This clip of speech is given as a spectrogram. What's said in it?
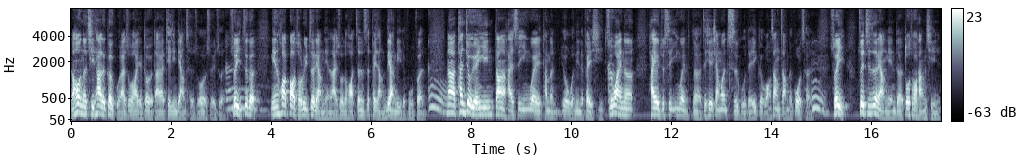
然后呢，其他的个股来说的话，也都有大概接近两成左右的水准。所以这个年化报酬率这两年来说的话，真的是非常亮丽的部分。嗯。那探究原因，当然还是因为他们有稳定的配息之外呢，还有就是因为呃这些相关持股的一个往上涨的过程，嗯，所以最近这两年的多头行情，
